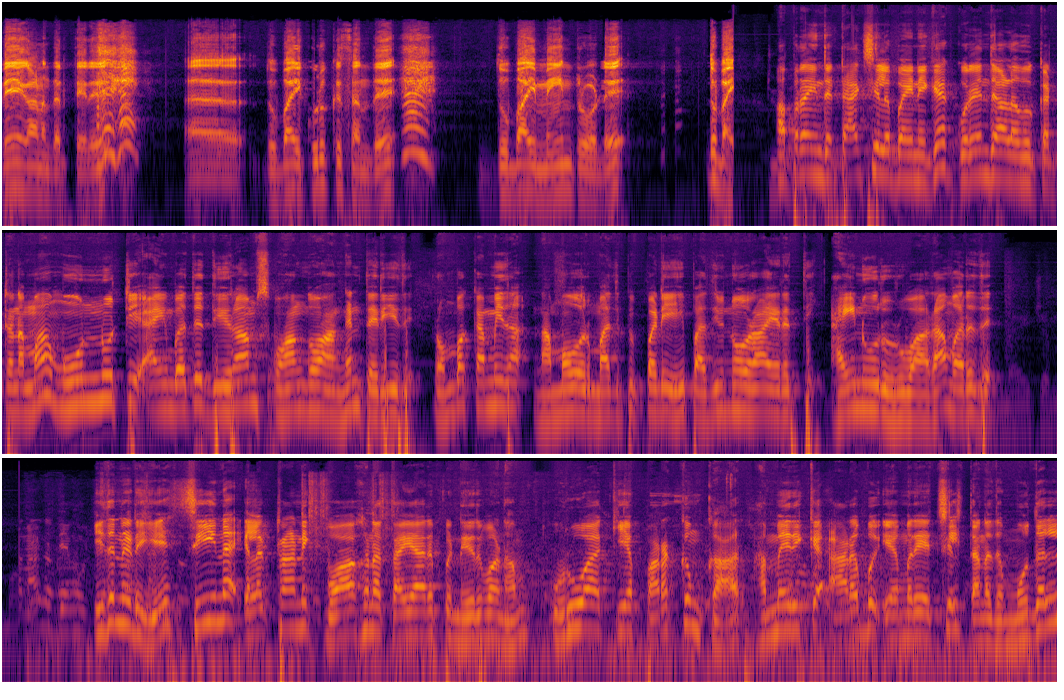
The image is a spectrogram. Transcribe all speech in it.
விவேகானந்தர் தெரு. துபாய் குறுக்கு சந்து. Dubai main road. துபாய். அப்புறம் இந்த டாக்ஸியில் பயணிக்க குறைந்த அளவு கட்டணமாக முந்நூற்றி ஐம்பது திராம்ஸ் வாங்குவாங்கன்னு தெரியுது. ரொம்ப கம்மி தான் நம்ம ஒரு மதிப்புப்படி பதினோராயிரத்தி ஐநூறு ரூபா தான் வருது. இதனிடையே சீன எலக்ட்ரானிக் வாகன தயாரிப்பு நிறுவனம் உருவாக்கிய பறக்கும் கார் அமெரிக்க அரபு எமிரேட்ஸில் தனது முதல்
